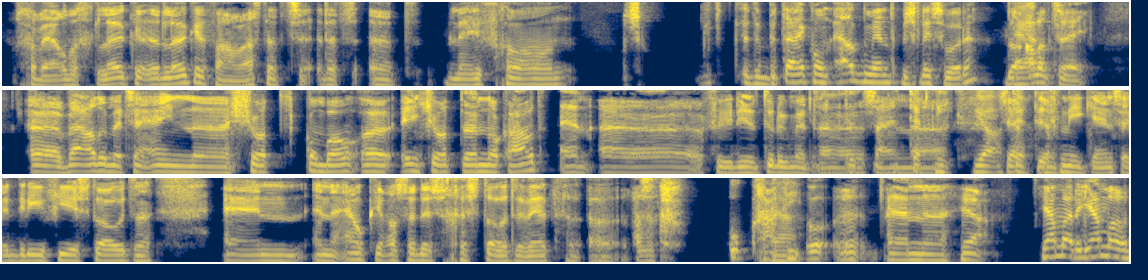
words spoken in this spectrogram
geweldig. Leuke, het leuke ervan was dat, ze- dat het bleef gewoon... De partij kon elk moment beslist worden door Ja. alle twee. Wij hadden met zijn één shot combo, eh één shot knockout. En eh Fury natuurlijk met zijn, techniek, ja, zijn techniek. techniek en zijn drie, vier stoten. En, en elke keer als er dus gestoten werd, was het. Oeh, gaat Ja. hij? Oh, en ja. Jammer, jammer,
